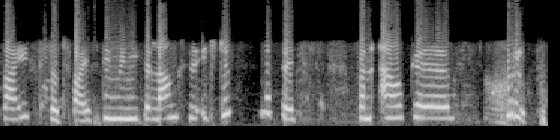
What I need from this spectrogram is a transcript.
5 tot 15 minute lank. So it's just snippets van elke groep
